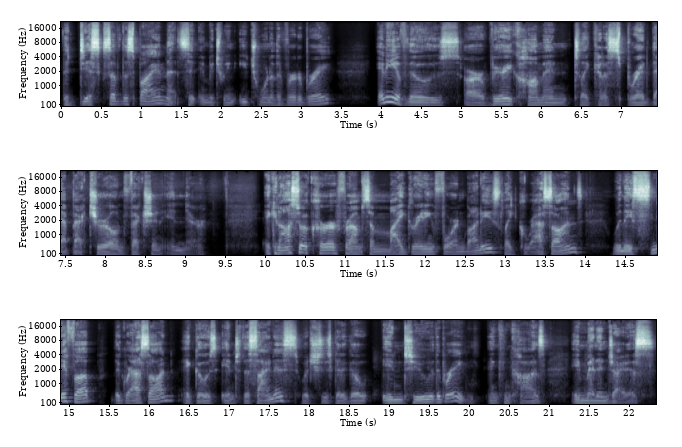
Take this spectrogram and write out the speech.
the discs of the spine that sit in between each one of the vertebrae. Any of those are very common to like kind of spread that bacterial infection in there. It can also occur from some migrating foreign bodies like grass awns when they sniff up the grass awn, it goes into the sinus, which is going to go into the brain and can cause a meningitis.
